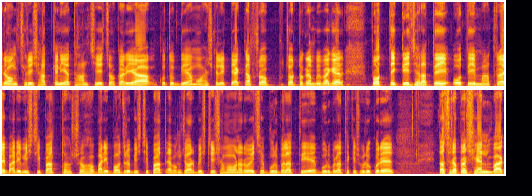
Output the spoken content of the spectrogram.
রংছড়ি, সাতকানিয়া, থানচি, চকারিয়া, কুতুবদিয়া, মহেশখালী, টেকনাফ সহ চট্টগ্রাম বিভাগের প্রত্যেকটি জেলাতে অতি মাত্রায় বাড়ি বৃষ্টিপাত সহ বাড়ি বজ্র বৃষ্টিপাত এবং ঝড় বৃষ্টির সম্ভাবনা রয়েছে। ভোরবেলা ভোরবেলা থেকে শুরু করে তাছাড়া আপনার শ্যানবাগ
